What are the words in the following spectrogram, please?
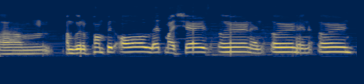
um, I'm gonna pump it all, let my shares earn and earn and earn.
